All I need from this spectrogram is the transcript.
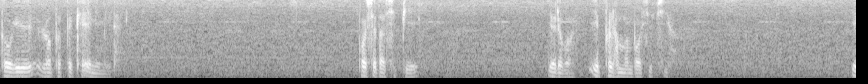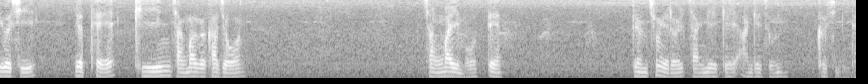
독일 로버트 케인입니다. 보시다시피 여러분 잎을 한번 보십시오. 이것이 여태 긴 장마가 가져온 장마의 못된 병충해를 장미에게 안겨준 것입니다.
